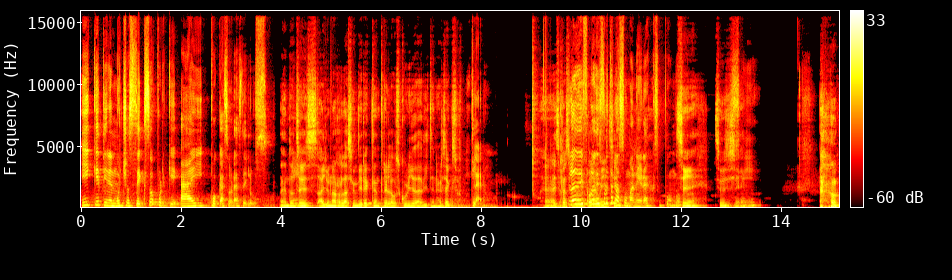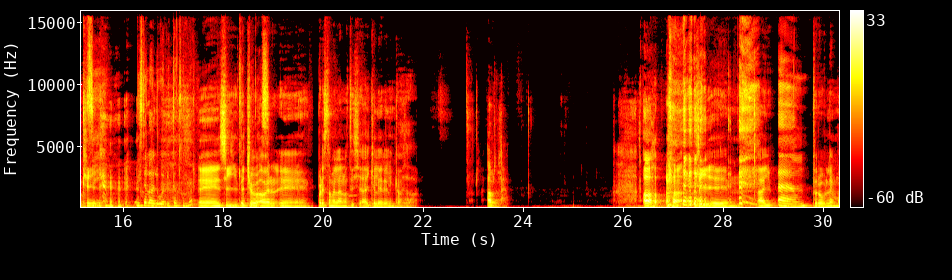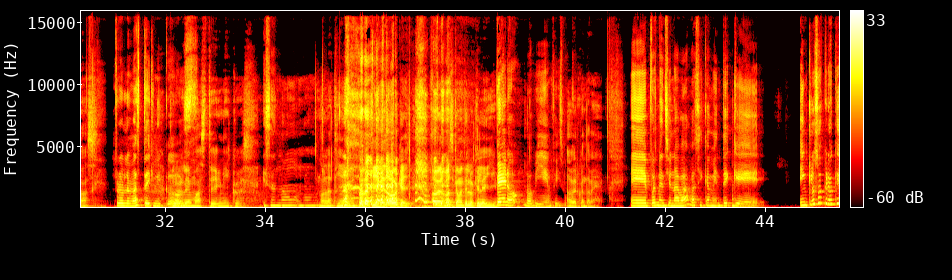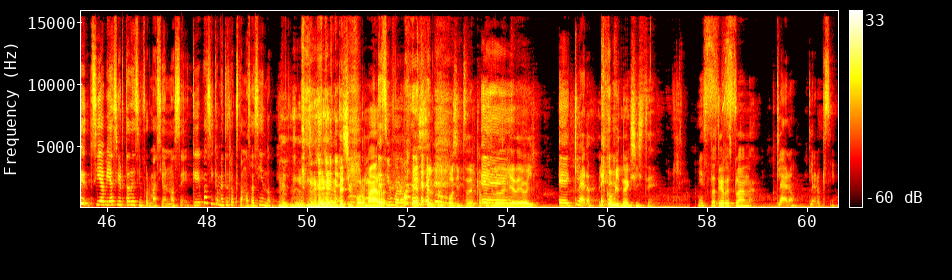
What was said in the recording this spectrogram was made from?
y que tienen mucho sexo porque hay pocas horas de luz. Entonces hay una relación directa entre la oscuridad y tener sexo. Claro. Eh, Es Lo, para lo mí, disfrutan sí. a su manera, supongo. Sí, sí, sí, sí. Sí, Ok. sí. ¿Viste lo del huevito Kinder? Eh, sí, de ¿Qué hecho, a ver, eh, préstame la noticia, hay que leer el encabezado. Ábrela. Oh, sí, eh, hay problemas. problemas técnicos. Problemas técnicos. Esa no, no. No la tienes, no la tienes. Ok. A ver, básicamente lo que leí. Pero lo vi en Facebook. A ver, cuéntame. Eh, pues mencionaba básicamente que incluso creo que sí había cierta desinformación, no sé, que básicamente es lo que estamos haciendo. Desinformar. Desinformar. Es el propósito del capítulo Eh. del día de hoy. Eh, claro. El COVID no existe. Es- La Tierra es plana. Claro, claro que sí.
